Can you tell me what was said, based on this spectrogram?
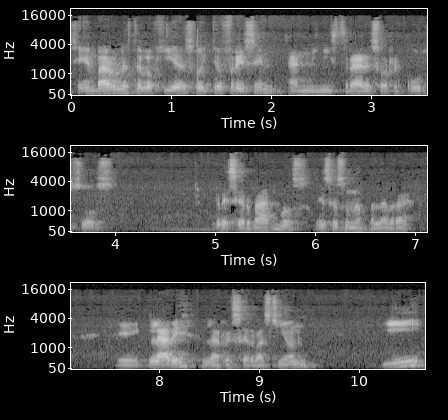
Sin embargo, las tecnologías hoy te ofrecen administrar esos recursos, reservarlos, esa es una palabra eh, clave, la reservación y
